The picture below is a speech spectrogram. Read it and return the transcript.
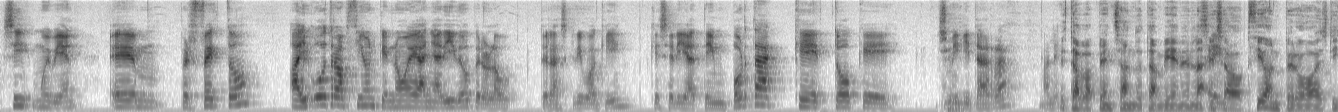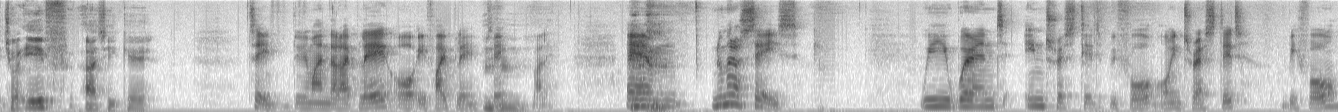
Sí, muy bien. Em, perfecto. Hay otra opción que no he añadido, pero la- te la escribo aquí, que sería, ¿te importa que toque Sí. mi guitarra? ¿Vale? Estaba pensando también en la- Sí. esa opción, pero has dicho if, así que... Sí, do you mind that I play o if I play? Sí, Ujú. vale. Em, número 6. We weren't interested before or interested before,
